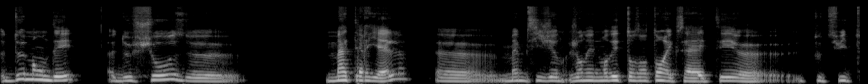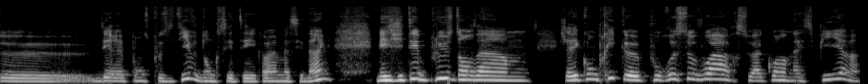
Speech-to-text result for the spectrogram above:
demandé de choses, matérielles, même si j'en ai demandé de temps en temps et que ça a été, tout de suite, des réponses positives, donc c'était quand même assez dingue. Mais j'étais plus dans un j'avais compris que pour recevoir ce à quoi on aspire,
